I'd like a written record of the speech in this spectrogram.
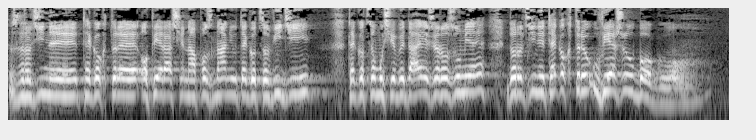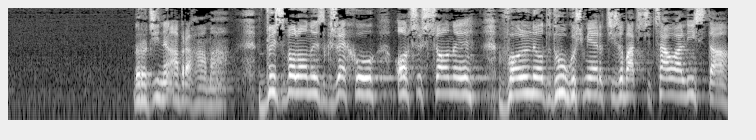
Z rodziny tego, które opiera się na poznaniu tego, co widzi, tego, co mu się wydaje, że rozumie, do rodziny tego, który uwierzył Bogu rodziny Abrahama. Wyzwolony z grzechu, oczyszczony, wolny od długu śmierci. Zobaczcie, cała lista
